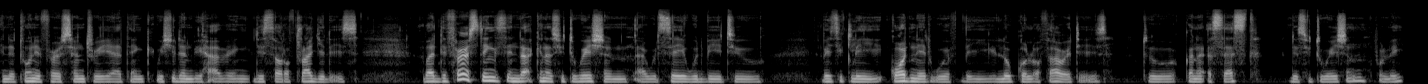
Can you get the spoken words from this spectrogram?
In the 21st century, I think we shouldn't be having these sort of tragedies. But the first things in that kind of situation, I would say, would be to basically coordinate with the local authorities to kind of assess the situation fully,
